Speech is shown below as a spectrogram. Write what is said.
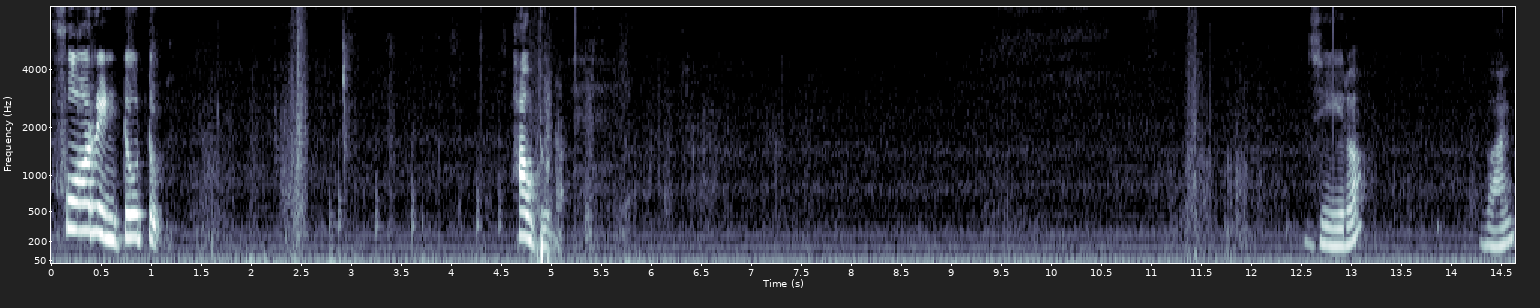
4 into 2 how to draw 0, 1,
